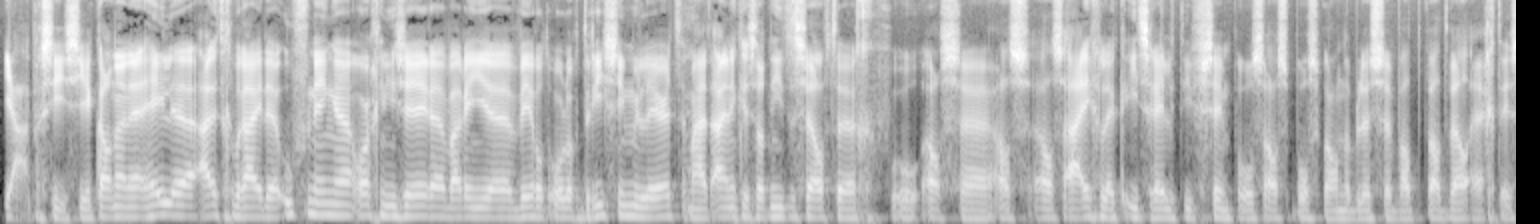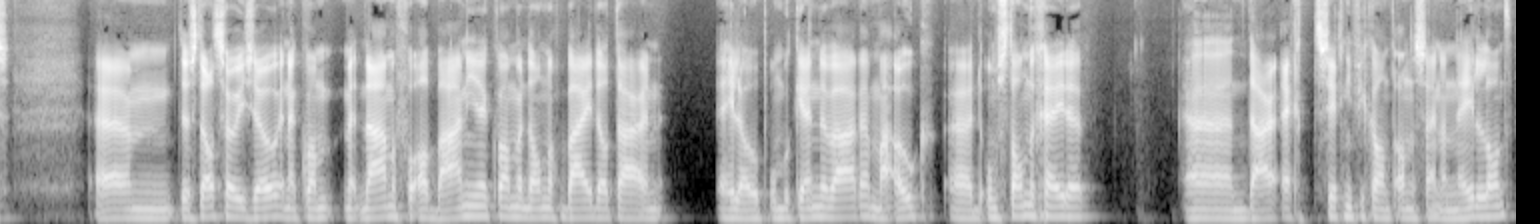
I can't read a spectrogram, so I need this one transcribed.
Ja, precies. Je kan een hele uitgebreide oefening organiseren waarin je Wereldoorlog 3 simuleert. Maar uiteindelijk is dat niet hetzelfde gevoel als, uh, als, als eigenlijk iets relatief simpels als bosbranden blussen, wat, wat wel echt is. Um, dus dat sowieso. En dan kwam met name voor Albanië kwam er dan nog bij dat daar een hele hoop onbekenden waren. Maar ook de omstandigheden uh, daar echt significant anders zijn dan Nederland. En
